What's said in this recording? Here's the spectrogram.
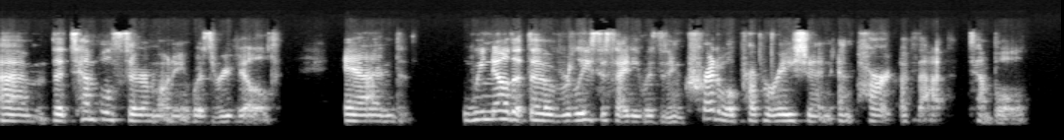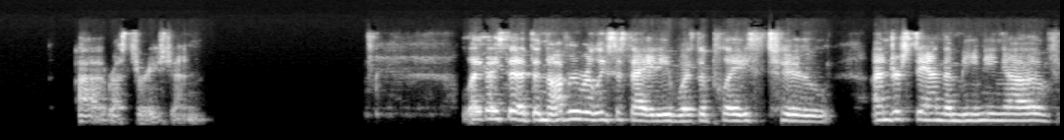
um, the temple ceremony was revealed. And we know that the Relief Society was an incredible preparation and part of that temple uh, restoration. Like I said, the Nauvoo Relief Society was a place to understand the meaning of,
